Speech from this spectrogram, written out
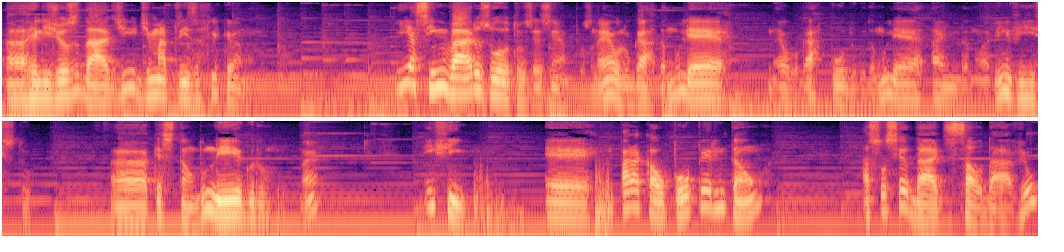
a religiosidade de matriz africana. E assim vários outros exemplos, né? O lugar da mulher, né? o lugar público da mulher ainda não é bem visto, a questão do negro, né? Enfim, é, para Karl Popper, então, a sociedade saudável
